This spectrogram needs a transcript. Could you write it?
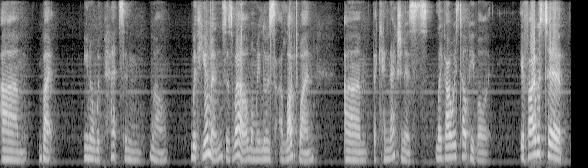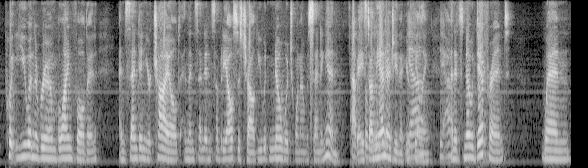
Um, but you know, with pets and well, with humans as well, when we lose a loved one, um, the connection is like I always tell people if I was to put you in the room blindfolded and send in your child and then send in somebody else's child, you would know which one I was sending in based on the energy that you're Yeah, feeling. yeah. And it's no different when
